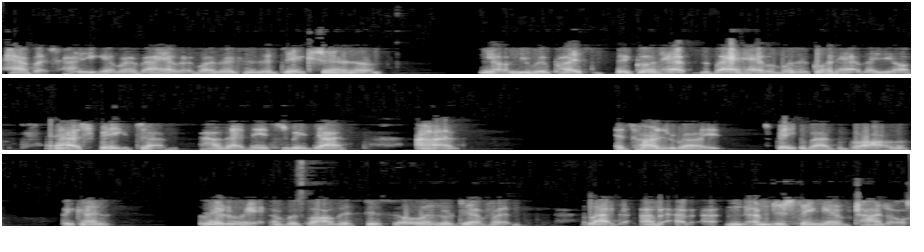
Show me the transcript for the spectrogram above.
habits. How do you get rid of a habit, whether it's an addiction or, you know, you replace the good habit, the bad habit with a good habit, you know, and to speak to how that needs to be done. Uh, it's hard to really speak about the blog because literally every blog is just a little different. Like, I'm, I'm just thinking of titles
